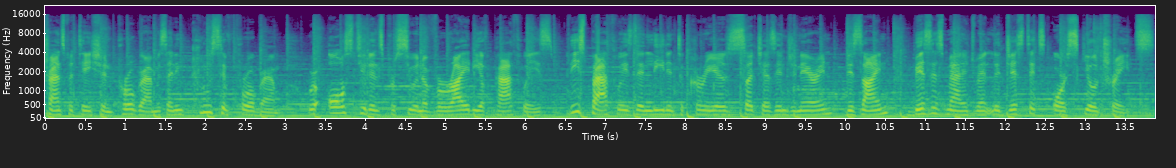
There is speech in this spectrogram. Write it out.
Transportation Program is an inclusive program where all students pursue in a variety of pathways. These pathways then lead into careers such as engineering, design, business management, logistics, or skilled trades.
